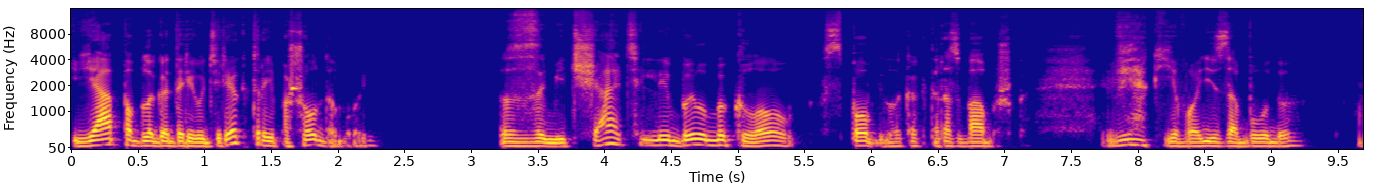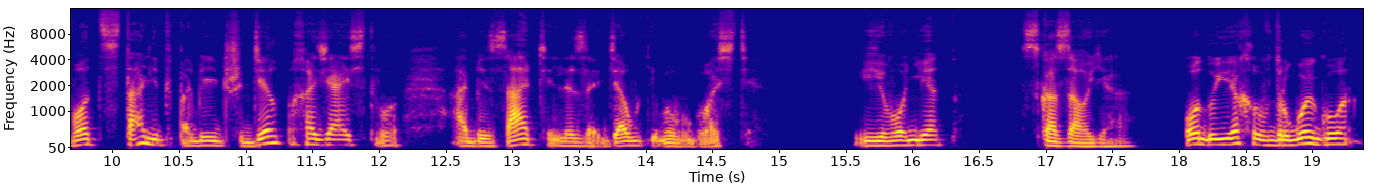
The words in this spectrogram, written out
Я поблагодарил директора и пошел домой. «Замечательный был бы клоун», — вспомнила как-то раз бабушка. «Век его не забуду. Вот станет поменьше дел по хозяйству, обязательно зайдем к нему в гости». «Его нет», — сказал я. Он уехал в другой город.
